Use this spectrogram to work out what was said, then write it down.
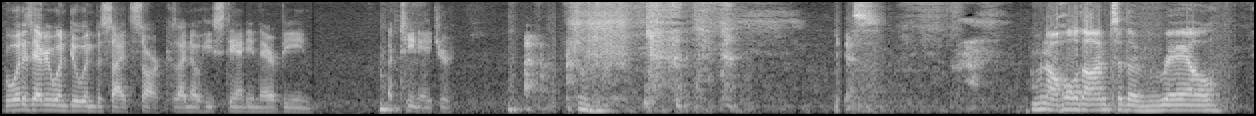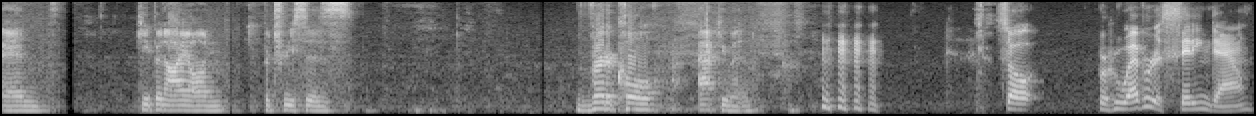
What is everyone doing besides Sark? Because I know he's standing there being a teenager. Yes. I'm gonna hold on to the rail and keep an eye on Patrice's vertical acumen. So, for whoever is sitting down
